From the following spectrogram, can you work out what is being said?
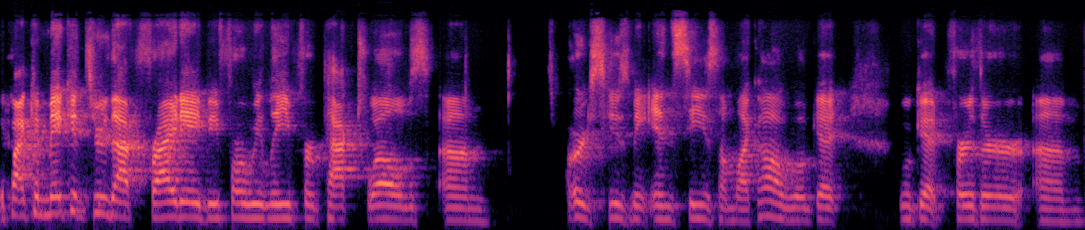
if I can make it through that Friday before we leave for Pac 12s, um, or excuse me, NCs, I'm like, oh, we'll get, we'll get further um,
